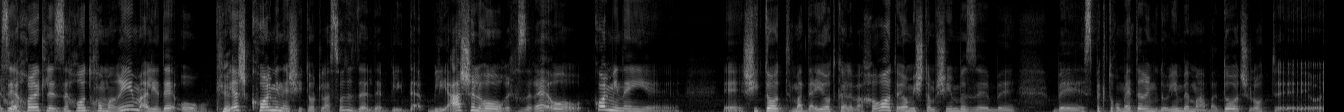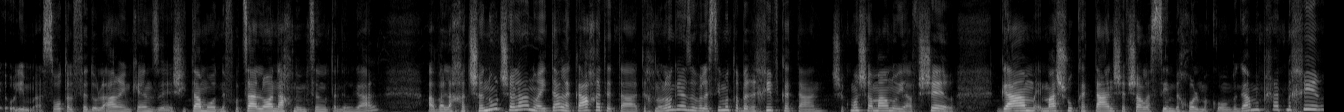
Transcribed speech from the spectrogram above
זה יכולת לזהות חומרים על ידי אור. כן. יש כל מיני שיטות לעשות את זה, בליעה של אור, החזרי אור, כל מיני שיטות מדעיות כאלה ואחרות. היום משתמשים בזה בספקטרומטרים גדולים במעבדות, שעולות אה, עולים עשרות אלפי דולרים, כן? זו שיטה מאוד נפוצה, לא אנחנו המצאנו את הגלגל. אבל החדשנות שלנו הייתה לקחת את הטכנולוגיה הזו ולשים אותה ברכיב קטן, שכמו שאמרנו, יאפשר גם משהו קטן שאפשר לשים בכל מקום, וגם מבחינת מחיר,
